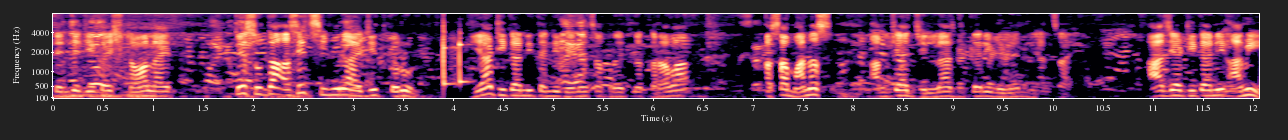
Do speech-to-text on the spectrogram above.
त्यांचे जे काही स्टॉल आहेत ते सुद्धा असेच शिबिरं आयोजित करून या ठिकाणी त्यांनी देण्याचा प्रयत्न करावा. असा मानस आमच्या जिल्हाधिकारी विलयन यांचा आहे. आज या ठिकाणी आम्ही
